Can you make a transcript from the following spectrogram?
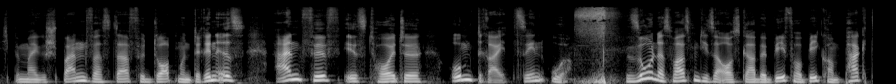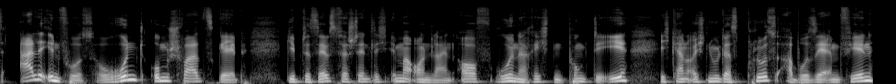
Ich bin mal gespannt, was da für Dortmund drin ist. Anpfiff ist heute um 13 Uhr. So, das war's mit dieser Ausgabe BVB Kompakt. Alle Infos rund um Schwarz-Gelb gibt es selbstverständlich immer online auf ruhenachrichten.de. Ich kann euch nur das Plus-Abo sehr empfehlen,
